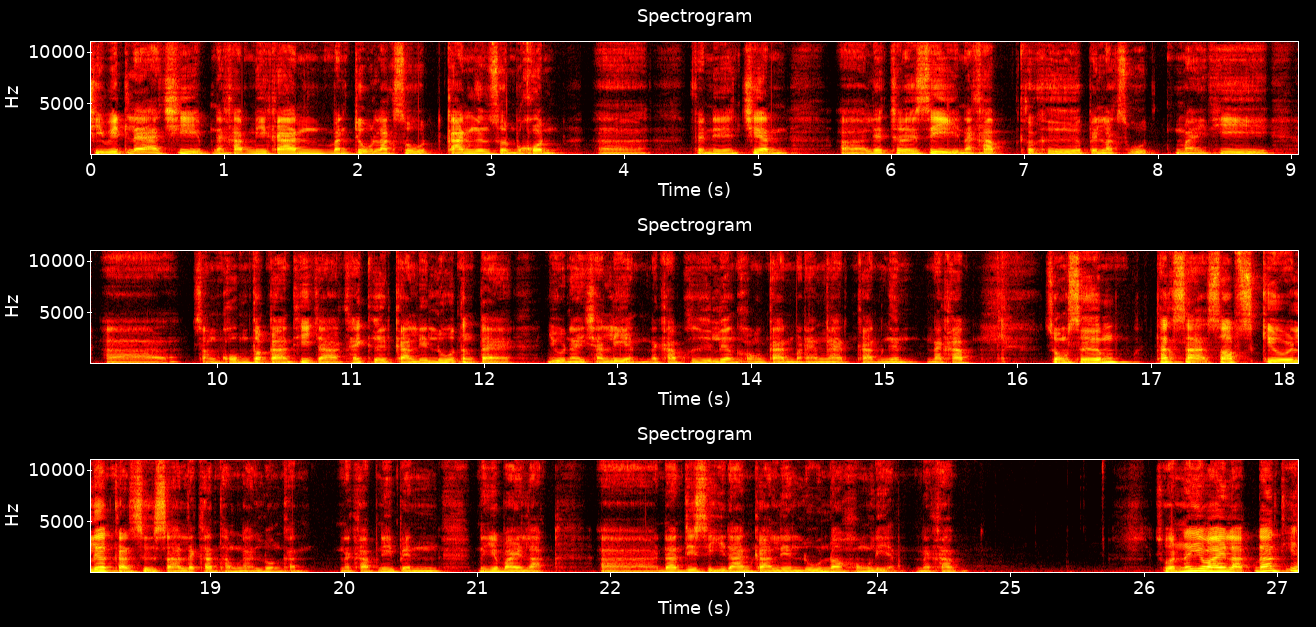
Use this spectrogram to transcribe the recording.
ชีวิตและอาชีพนะครับ มีการบรรจุหลักสูตรการเงินส่วนบุคคลเอ่อ financial เอ่อ literacy นะครับก็คือเป็นหลักสูตรใหม่ที่ สังคมต้องการที่จะให้เกิดการเรียนรู้ตั้งแต่อยู่ในชั้นเรียนนะครับคือเรื่องของการบริหารงานการเงินนะครับ ส่งเสริมทักษะ soft skill เรื่องการสื่อสารและการทำงานร่วมกันนะครับ นี่เป็นนโยบายหลักด้านที่ 4 ด้านการเรียนรู้นอกห้องเรียนนะครับส่วนนโยบายหลักด้านที่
